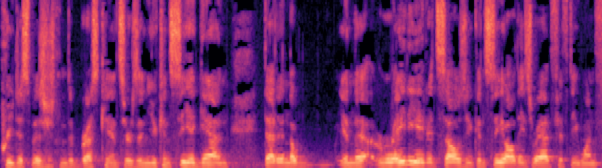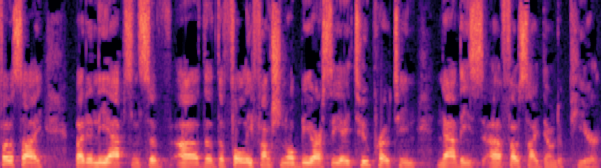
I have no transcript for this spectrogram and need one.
predisposition to breast cancers. And you can see again that in the in the radiated cells, you can see all these RAD51 foci, but in the absence of uh, the, the, fully functional BRCA2 protein, now these uh, foci don't appear.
